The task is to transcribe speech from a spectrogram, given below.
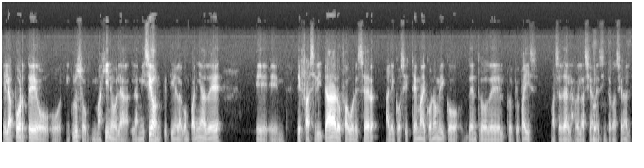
el aporte o, incluso, imagino, la, misión que tiene la compañía de, eh, em, de, facilitar o favorecer al ecosistema económico dentro del propio país, más allá de las relaciones internacionales.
